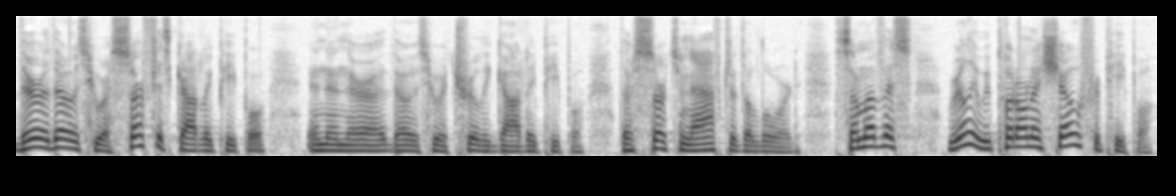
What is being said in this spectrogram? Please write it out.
there are those who are surface godly people, and then there are those who are truly godly people. They're searching after the Lord. Some of us, really, we put on a show for people,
